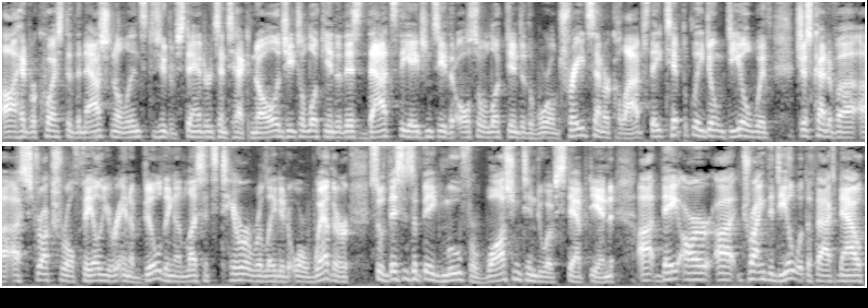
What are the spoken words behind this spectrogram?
uh, had requested the National Institute of Standards and Technology to look into this. That's the agency that also looked into the World Trade Center collapse. They typically don't deal with just kind of a, a structural failure in a building unless it's terror related or weather. So this is a big move for Washington to have stepped in. Uh, they are uh, trying to deal with the fact now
